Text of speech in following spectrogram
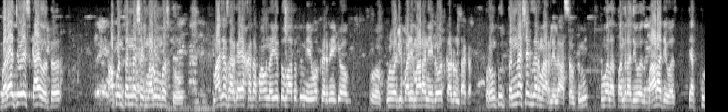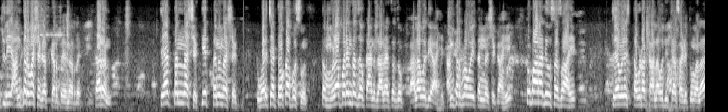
बऱ्याच वेळेस काय होतं आपण तणनाशक मारून बसतो. माझ्यासारखा एखादा पाहुणा येतो बा आता तुम्ही वखरणे किंवा कुळवाची पाळी मारा नाही हे गवत काढून टाका. परंतु तणनाशक जर मारलेलं असेल तुम्ही तुम्हाला पंधरा दिवस बारा दिवस त्यात कुठलीही आंतरमशागत करता येणार नाही. कारण त्या तणनाशक ते तणनाशक वरच्या टोकापासून तर मुळापर्यंत जो कान जाण्याचा जो कालावधी आहे आंतरप्रवाही तणनाशक आहे तो बारा दिवसाचा आहे. त्यावेळेस तेवढा कालावधी त्यासाठी तुम्हाला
